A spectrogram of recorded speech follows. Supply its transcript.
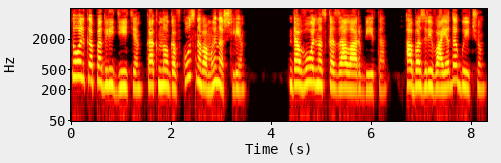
«Только поглядите, как много вкусного мы нашли!» «Довольно», — сказала орбита, обозревая добычу.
